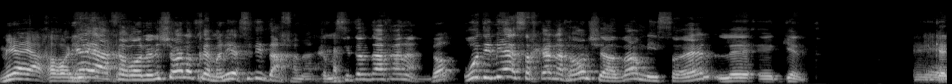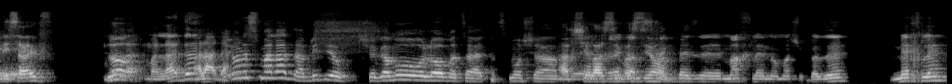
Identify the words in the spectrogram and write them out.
מי היה האחרון? מי היה האחרון? אני שואל אתכם, אני עשיתי את ההכנה, אתם עשיתם את ההכנה? לא. רודי, מי היה השחקן האחרון שעבר מישראל לגנט? קני סייף? לא, מלאדה? מלאדה. יונס מלאדה, בדיוק, שגם הוא לא מצא את עצמו שם. אח של אסי בסטיון. משחק באיזה מחלן או משהו כזה, מחלן.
